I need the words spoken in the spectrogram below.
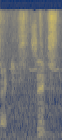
Six. Six.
